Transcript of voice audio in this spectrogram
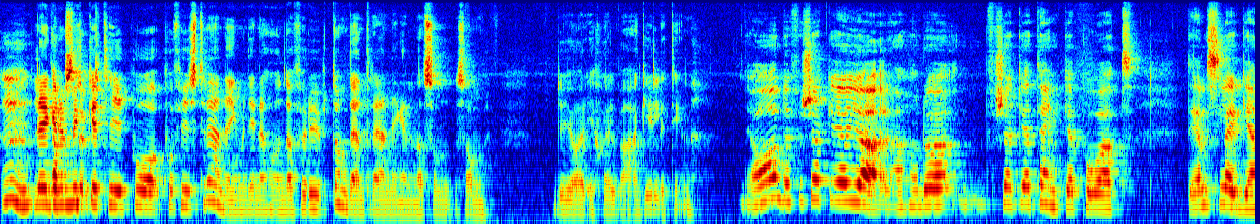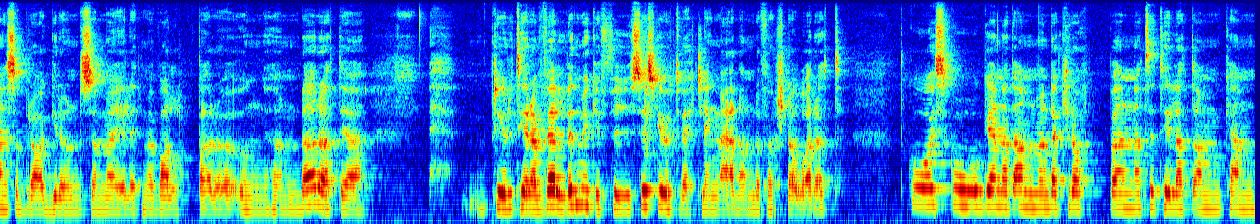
Mm, Lägger absolut. du mycket tid på, på fysträning med dina hundar förutom den träningen som, som du gör i själva agilityn? Ja, det försöker jag göra och då försöker jag tänka på att dels lägga en så bra grund som möjligt med valpar och unghundar. Att jag prioriterar väldigt mycket fysisk utveckling med dem det första året. Gå i skogen, att använda kroppen, att se till att de kan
